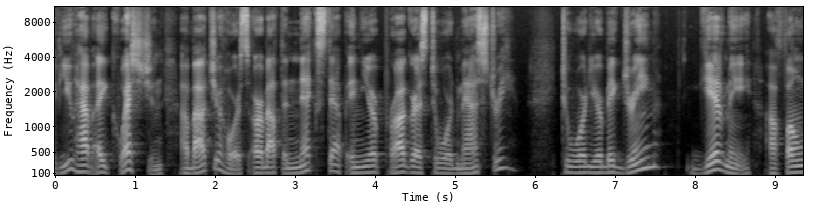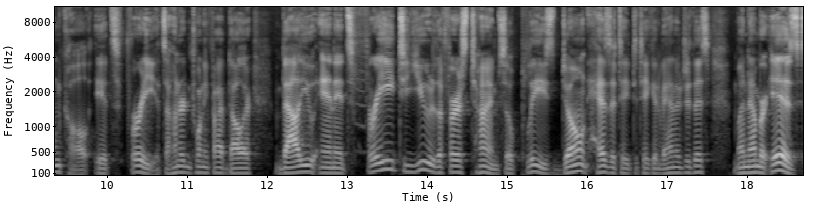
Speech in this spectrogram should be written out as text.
if you have a question about your horse or about the next step in your progress toward mastery, toward your big dream give me a phone call. It's free. It's $125 value and it's free to you the first time. So please don't hesitate to take advantage of this. My number is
